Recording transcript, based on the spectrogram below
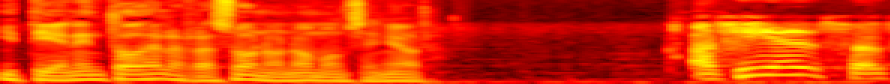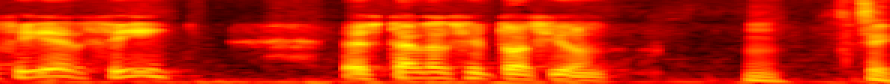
Y tienen toda la razón, ¿o no, monseñor? Así es, así es, sí. Esta es la situación. Mm, sí.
